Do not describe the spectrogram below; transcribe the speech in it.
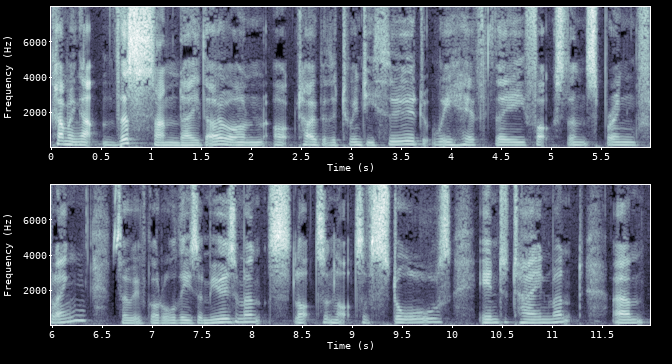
coming up this Sunday, though, on October the 23rd, we have the Foxton Spring Fling. So we've got all these amusements, lots and lots of stalls, entertainment. Um,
